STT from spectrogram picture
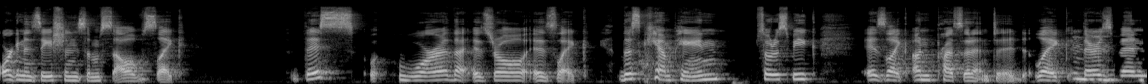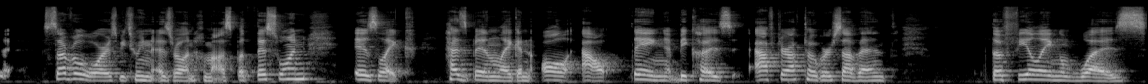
organizations themselves like this war that israel is like this campaign so to speak is like unprecedented like Mhm. there's been several wars between israel and hamas but this one is like has been like an all out thing because after October 7th, the feeling was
